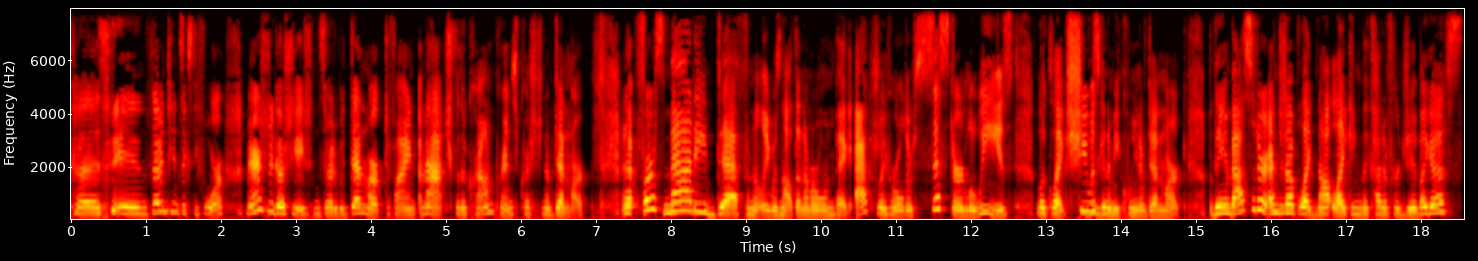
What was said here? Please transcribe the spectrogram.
Because in 1764, marriage negotiations started with Denmark to find a match for the crown prince Christian of Denmark. And at first, Maddie definitely was not the number one pick. Actually, her older sister, Louise, looked like she was going to be queen of Denmark. But the ambassador ended up like not liking the cut of her jib, I guess,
